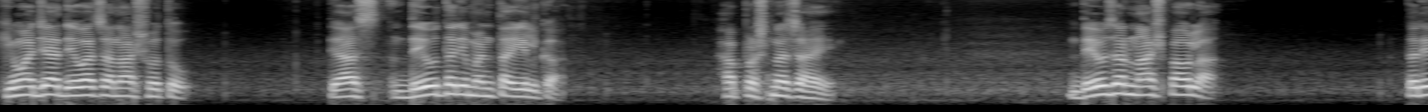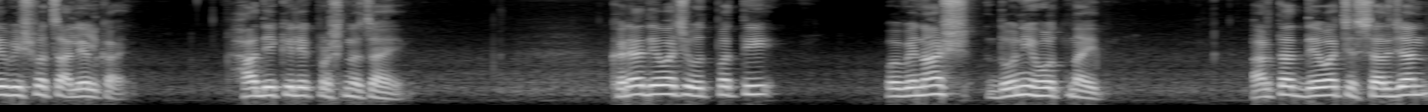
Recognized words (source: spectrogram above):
किंवा ज्या देवाचा नाश होतो त्यास देव तरी म्हणता येईल का? हा प्रश्नच आहे. देव जर नाश पावला तर हे विश्व चालेल काय? हा देखील एक प्रश्नच आहे. खऱ्या देवाची उत्पत्ती व विनाश दोन्ही होत नाहीत. अर्थात देवाचे सर्जन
